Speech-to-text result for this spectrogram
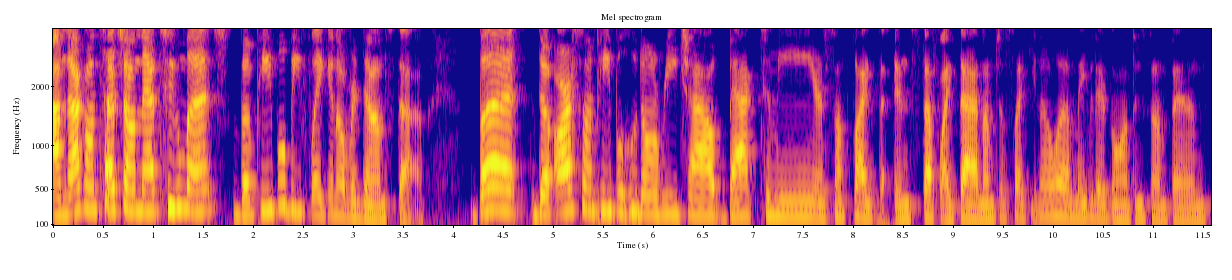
I'm not going to touch on that too much, but people be flaking over dumb stuff. But there are some people who don't reach out back to me or something like that and stuff like that. And I'm just like, you know what? Maybe they're going through something.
